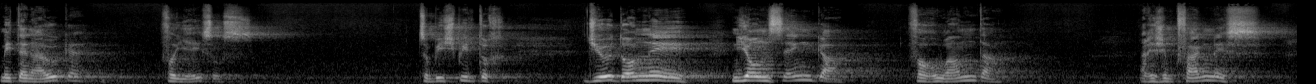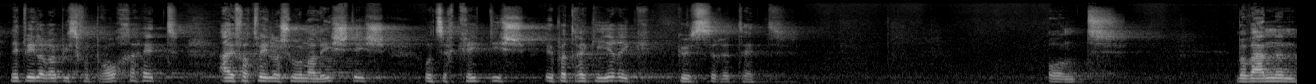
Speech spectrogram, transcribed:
mit den Augen von Jesus. Zum Beispiel durch Dieudonné Nyonsenga von Ruanda. Er ist im Gefängnis, nicht weil er etwas verbrochen hat, einfach weil er Journalist ist und sich kritisch über die Regierung geäußert hat. Und wir werden,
